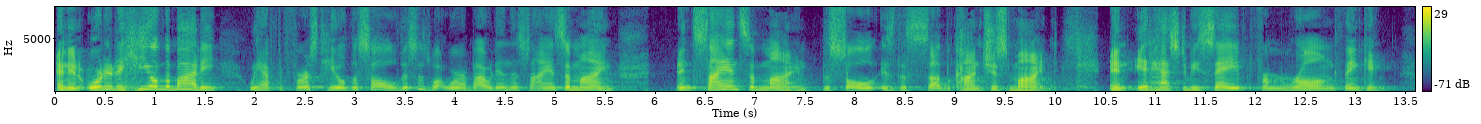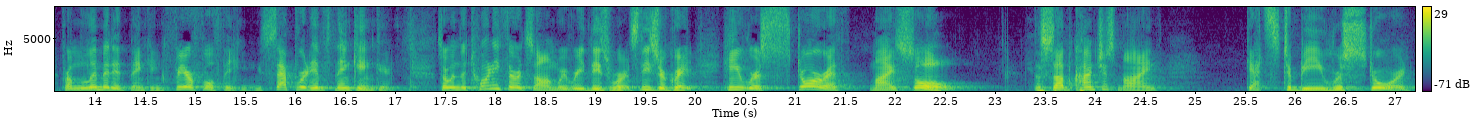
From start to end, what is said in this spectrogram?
And in order to heal the body, we have to first heal the soul. This is what we're about in the science of mind. In science of mind, the soul is the subconscious mind, and it has to be saved from wrong thinking, from limited thinking, fearful thinking, separative thinking. So in the 23rd Psalm, we read these words. These are great. He restoreth my soul. The subconscious mind gets to be restored.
